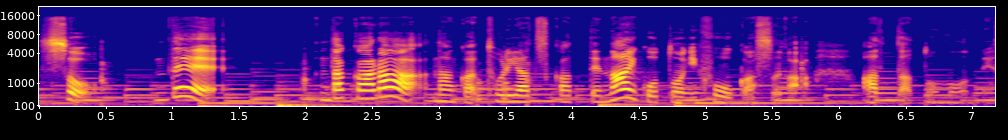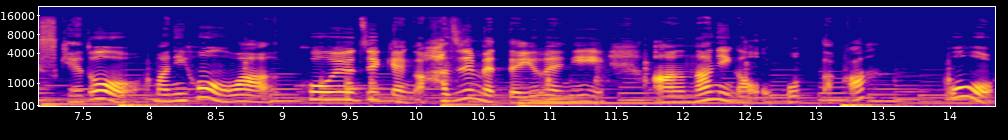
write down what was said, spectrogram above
そう。でだからなんか取り扱ってないことにフォーカスがあったと思うんですけど、まあ、日本はこういう事件が初めてゆえにあの何が起こったかを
